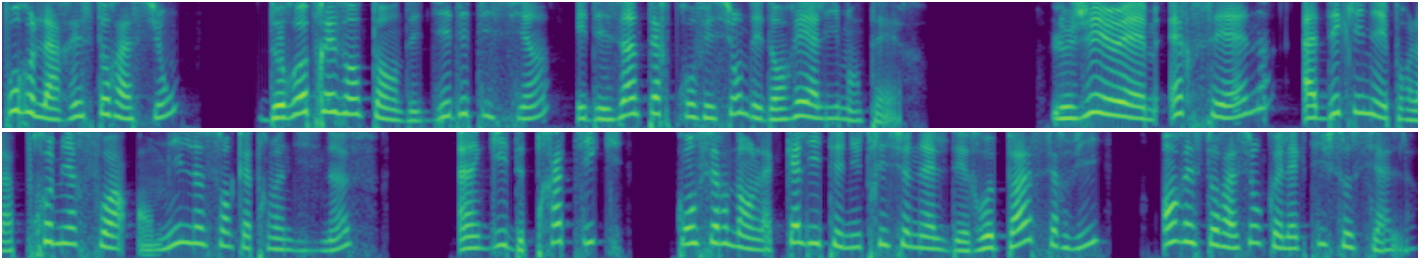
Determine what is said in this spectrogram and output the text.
pour la restauration, de représentants des diététiciens et des interprofessions des denrées alimentaires. Le GEM RCN a décliné pour la première fois en 1999 un guide pratique concernant la qualité nutritionnelle des repas servis en restauration collective sociale.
